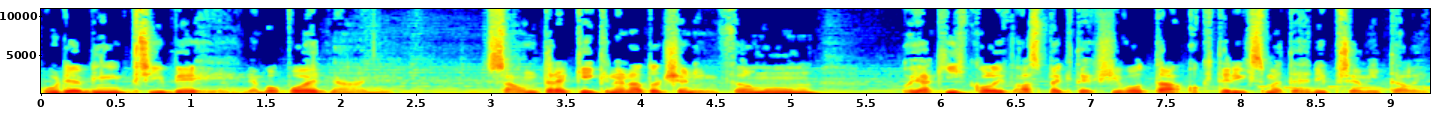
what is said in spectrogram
hudební příběhy nebo pojednání, soundtracky k nenatočeným filmům, o jakýchkoliv aspektech života, o kterých jsme tehdy přemítali.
